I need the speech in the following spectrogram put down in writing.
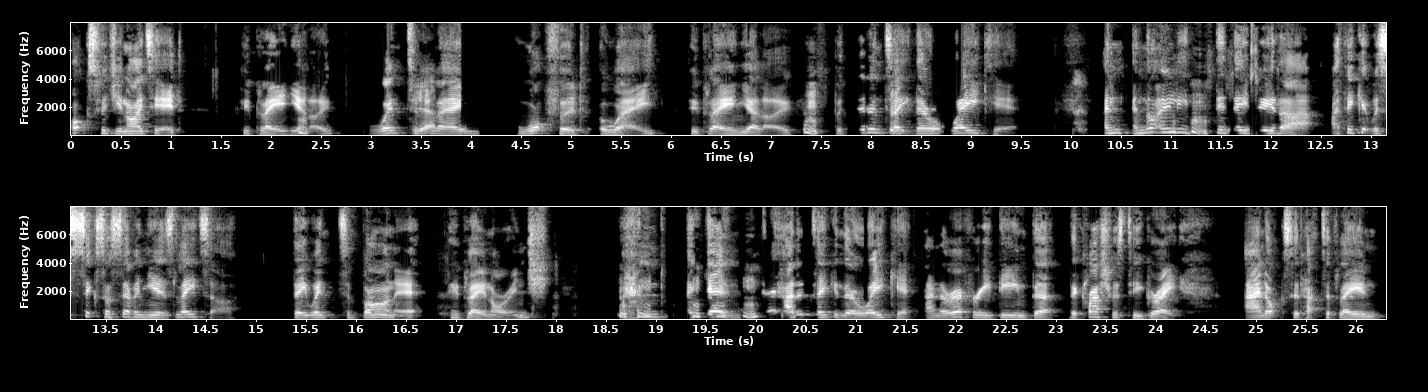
Oxford United, who play in yellow, went to yeah. play Watford away who play in yellow, hmm. but didn't take their away kit. And and not only hmm. did they do that, I think it was six or seven years later, they went to Barnet, who play in orange, and again they hadn't taken their away kit, and the referee deemed that the clash was too great, and Oxford had to play in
